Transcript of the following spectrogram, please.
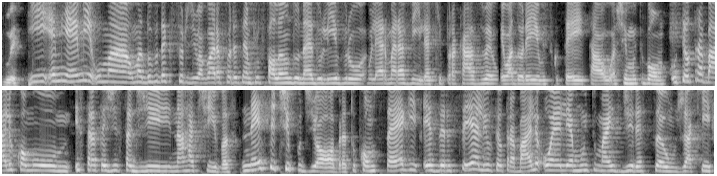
ler. E, MM, uma, uma dúvida que surgiu agora, por exemplo, falando, né, do livro Mulher Maravilha, que por acaso eu, eu adorei, eu escutei e tal, achei muito bom. O teu trabalho como estrategista de narrativas, nesse tipo de obra, tu consegue exercer ali o teu trabalho ou ele é muito mais direção, já que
